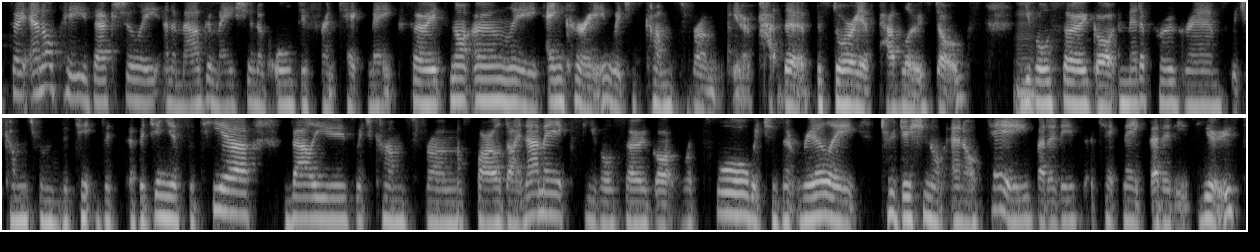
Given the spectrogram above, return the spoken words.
so NLP is actually an amalgamation of all different techniques. So it's not only anchoring, which is, comes from you know the the story of Pavlov's dogs. Mm. You've also got meta programs, which comes from Virginia Satir, values, which comes from spiral dynamics. You've also got rapport, which isn't really traditional NLP, but it is a technique that it is used.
